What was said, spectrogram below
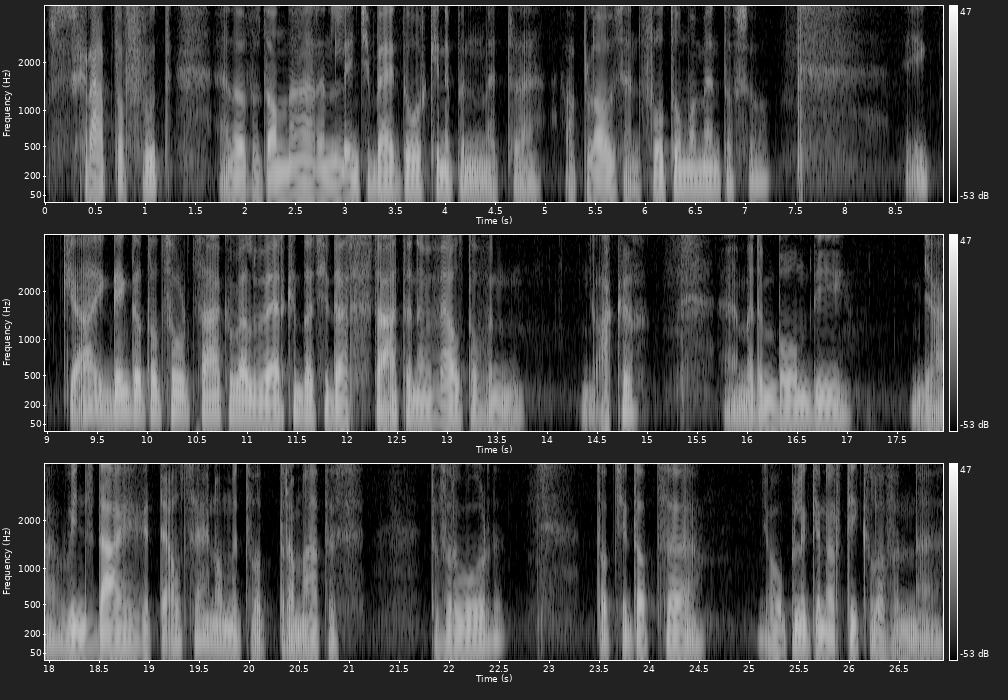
schraapt of vroet. En dat we dan daar een lintje bij doorknippen met applaus en fotomoment of zo. Ik ja, ik denk dat dat soort zaken wel werken. Dat je daar staat in een veld of een akker eh, met een boom die, ja, wiens dagen geteld zijn, om het wat dramatisch te verwoorden. Dat je dat uh, hopelijk een artikel of een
